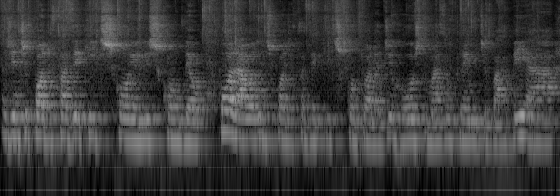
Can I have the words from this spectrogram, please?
A gente pode fazer kits com eles com del corporal, a gente pode fazer kits com toalha de rosto, mais um creme de barbear,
